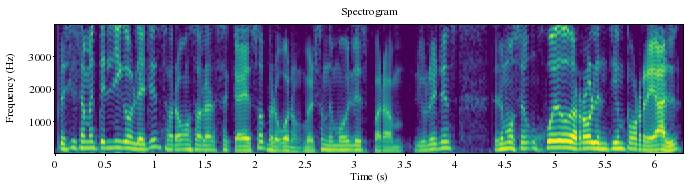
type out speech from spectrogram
precisamente League of Legends, ahora vamos a hablar acerca de eso, pero bueno, versión de móviles para League of Legends. Tenemos un juego de rol en tiempo real.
